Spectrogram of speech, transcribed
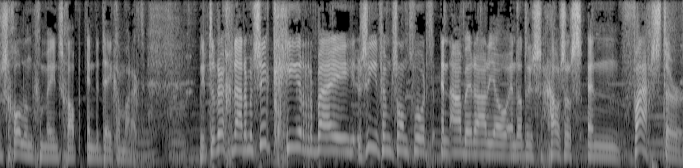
Scholengemeenschap en de Dekamarkt. Weer terug naar de muziek hier bij ZFM Zandvoort en AB Radio en dat is Houses and Faster.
